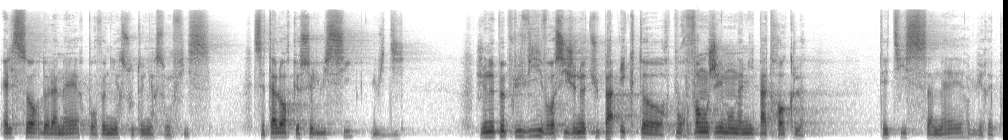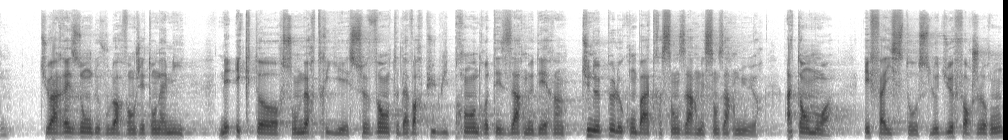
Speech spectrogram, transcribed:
Elle sort de la mer pour venir soutenir son fils. C'est alors que celui-ci lui dit Je ne peux plus vivre si je ne tue pas Hector pour venger mon ami Patrocle. Thétis, sa mère, lui répond Tu as raison de vouloir venger ton ami, mais Hector, son meurtrier, se vante d'avoir pu lui prendre tes armes d'airain. Tu ne peux le combattre sans armes et sans armure. Attends-moi. Héphaïstos, le dieu forgeron,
